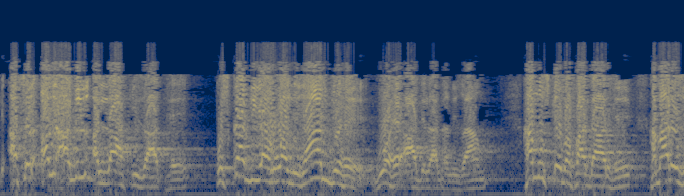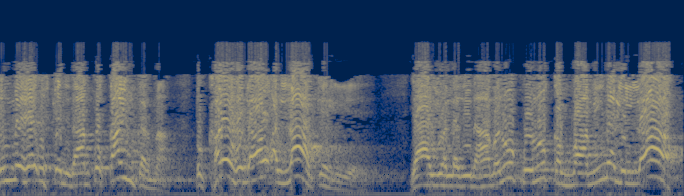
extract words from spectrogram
कि असल अल अदल अल्लाह की जात है। उसका दिया हुआ निज़ाम जो है, वो है आदिलाना निज़ाम। हम उसके वफादार हैं, हमारे जिम्मे है, उसके निज़ाम को कायम करना। तो खड़े हो जाओ अल्लाह के लिए। या यू अल्लाजीन आमनु कोनू कवामीन लिल्लाह।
